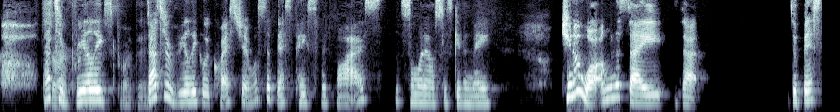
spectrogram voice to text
That's Sorry, a I put you on really the spot there. that's a really good question. What's the best piece of advice that someone else has given me? Do you know what? I'm going to say that the best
